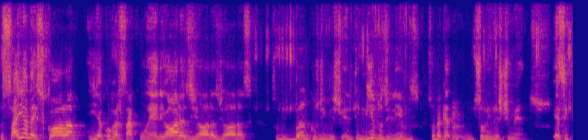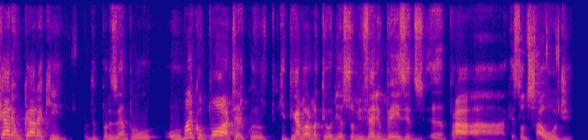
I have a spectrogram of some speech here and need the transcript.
Eu saía da escola, ia conversar com ele horas e horas e horas sobre bancos de investimento. Ele tem livros e livros sobre, sobre investimentos. Esse cara é um cara que, por exemplo, o Michael Porter, que tem agora uma teoria sobre value-based uh, para a questão de saúde,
